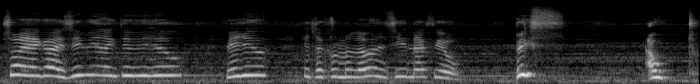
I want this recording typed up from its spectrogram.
So yeah guys, if you like the video, video hit the comment below and see you next video. Peace out.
